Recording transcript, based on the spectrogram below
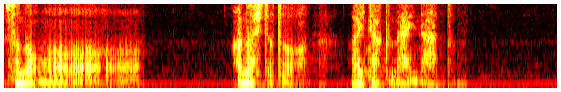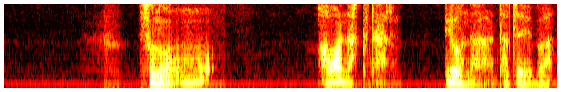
その、あの人と会いたくないなと。その合わなくなるような、例えば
